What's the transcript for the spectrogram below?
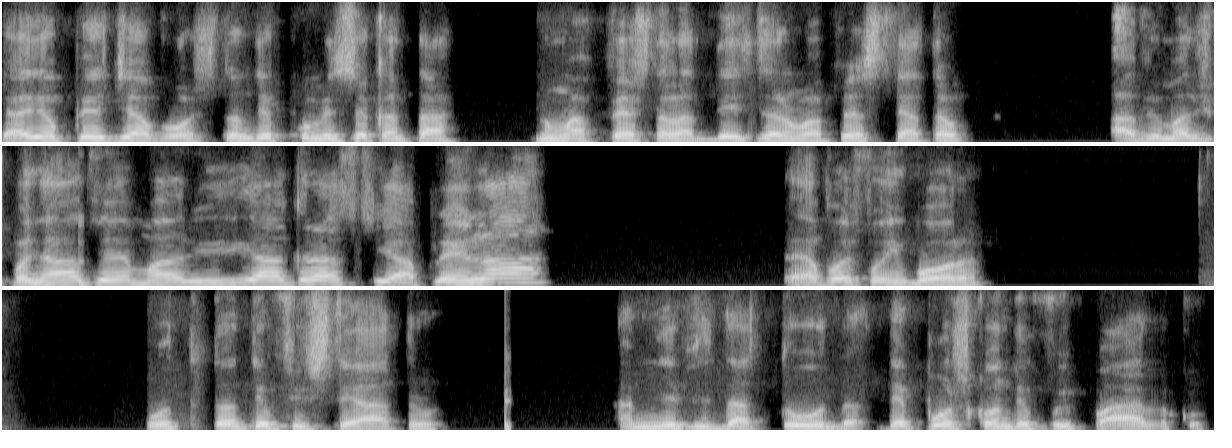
e aí eu perdi a voz. Então eu comecei a cantar numa festa lá deles, era uma festa teatral. Ave Maria Espanha, Ave Maria, gracia plena. a voz foi embora. Portanto, eu fiz teatro a minha vida toda. Depois, quando eu fui pároco,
